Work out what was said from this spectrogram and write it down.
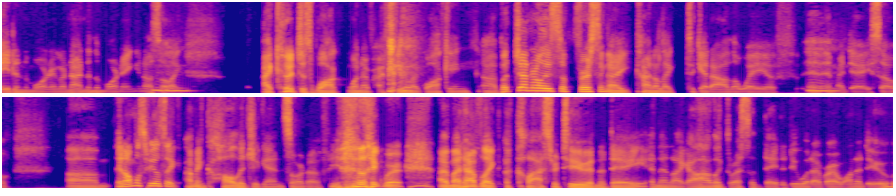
eight in the morning or nine in the morning. You know, so like Mhm. I could just walk whenever I feel like walking. Uh, but generally, it's the first thing I kind of like to get out of the way of in, in Mm. my day. So um, it almost feels like I'm in college again, sort of. You know, like where I might have like a class or two in a day, and then like I'll have like the rest of the day to do whatever I want to do.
